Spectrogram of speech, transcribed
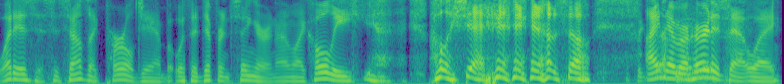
what is this? It sounds like Pearl Jam, but with a different singer. And I'm like, holy, holy shit! you know, so That's I never heard it that way.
